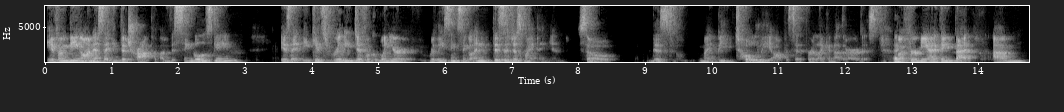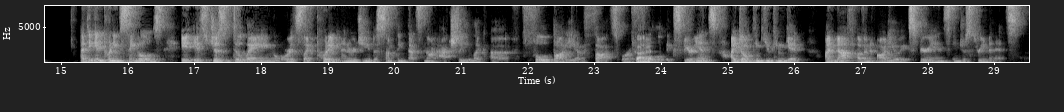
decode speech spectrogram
if i'm being honest i think the trap of the singles game is that it gets really difficult when you're releasing single, and this is just my opinion. So this might be totally opposite for like another artist. Okay. But for me, I think that um, I think in putting singles, it, it's just delaying or it's like putting energy into something that's not actually like a full body of thoughts or a Got full it. experience. I don't think you can get enough of an audio experience in just three minutes.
